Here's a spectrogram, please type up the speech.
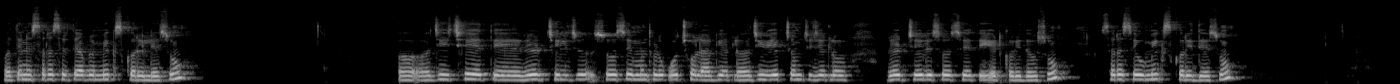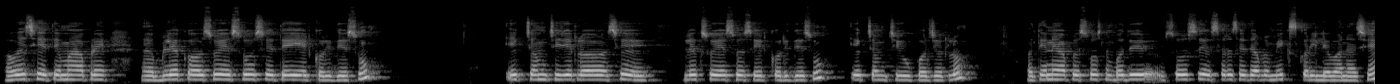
હવે તેને સરસ રીતે આપણે મિક્સ કરી લઈશું હજી છે તે રેડ ચીલી સોસ એ મને થોડોક ઓછો લાગ્યો, એટલે હજી એક ચમચી જેટલો રેડ ચીલી સોસ છે તે એડ કરી દઉં છું. સરસ એવું મિક્સ કરી દઈશું હવે છે તેમાં આપણે બ્લેક સોયા સોસ છે તે એડ કરી દઈશું એક ચમચી જેટલો છે બ્લેક સોયા સોસ એડ કરી દઈશું એક ચમચી ઉપર જેટલો. તેને આપણે સોસને બધે સોસ સરસ રીતે આપણે મિક્સ કરી લેવાના છે.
